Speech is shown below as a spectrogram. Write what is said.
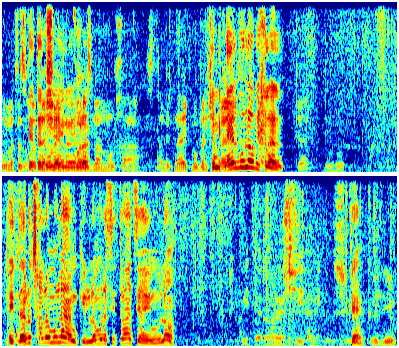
אם אתה זוכר את את השם אלוהיך. כל הזמן מולך, אז אתה מתנהג כמו בן אתה של מתנהל מולו בכלל. כן. ההתנהלות שלך לא מולם, כאילו לא מול הסיטואציה, היא מולו. תמיד. כן? בדיוק.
